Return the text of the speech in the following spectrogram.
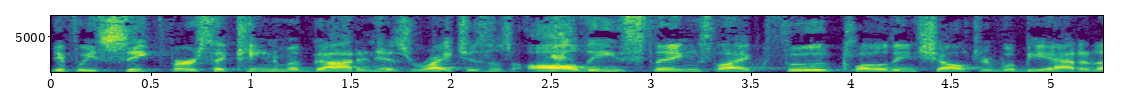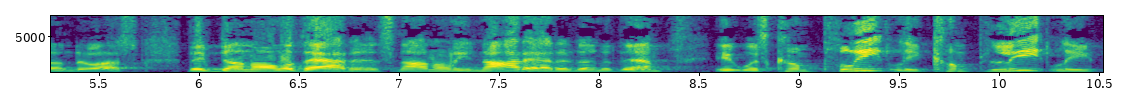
if we seek first the kingdom of God and his righteousness, all these things like food, clothing, shelter will be added unto us? They've done all of that, and it's not only not added unto them, it was completely, completely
